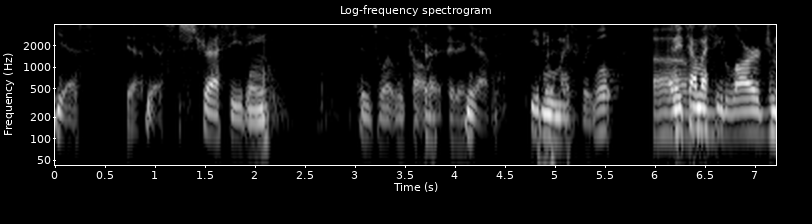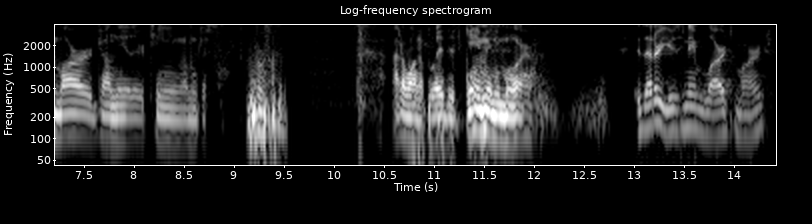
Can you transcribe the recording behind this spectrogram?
Yes. Yes. Yes. Stress eating is what we call Stress it. eating. Yeah. Eating in my sleep. Well, Anytime I um, see large Marge on the other team, I'm just like I don't want to play this game anymore. is that her username, Large Marge?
